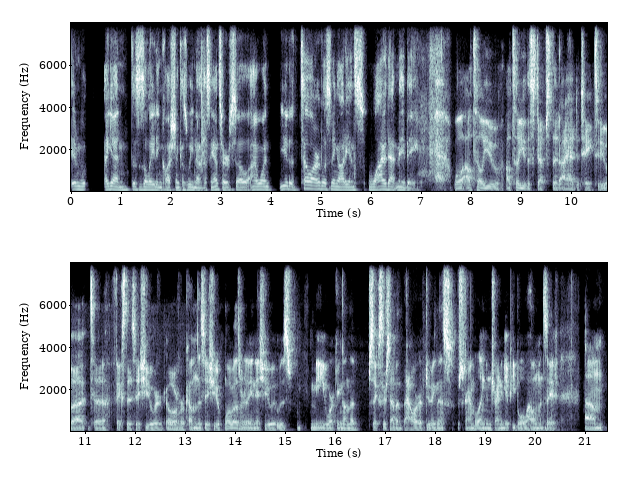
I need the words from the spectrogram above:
in, again, this is a leading question because we know this answer. So, I want you to tell our listening audience why that may be. Well, I'll tell you. I'll tell you the steps that I had to take to uh, to fix this issue or overcome this issue. Well, it wasn't really an issue. It was me working on the sixth or seventh hour of doing this, scrambling and trying to get people home and safe. Um,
